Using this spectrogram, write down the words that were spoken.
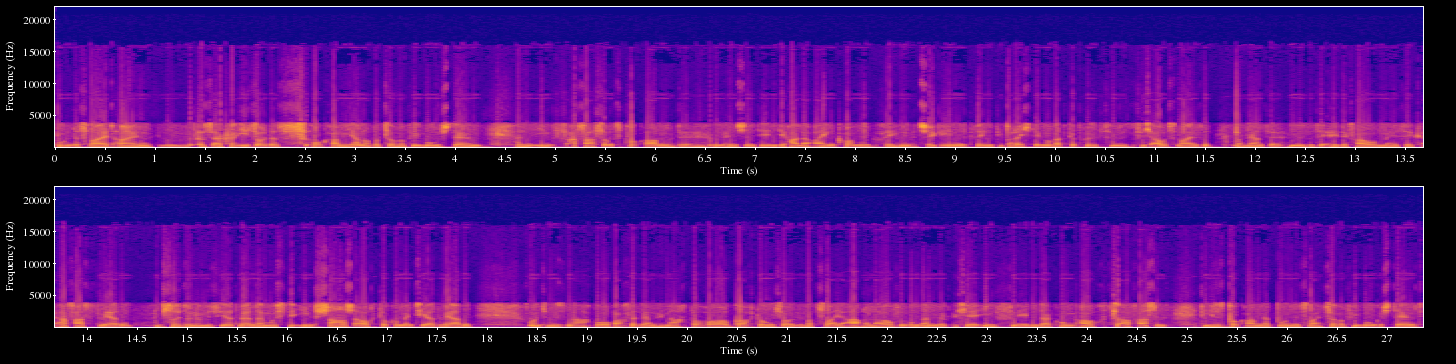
bundesweit ein, das RKI soll das programmieren oder zur Verfügung stellen, ein Impferfassungsprogramm. Die Menschen, die in die Halle reinkommen, kriegen ein Check-in, kriegen die Berechtigung, wird geprüft, sie müssen sich ausweisen. Dann werden sie, müssen sie EDV-mäßig erfasst werden, pseudonymisiert werden, dann muss die Impfcharge auch dokumentiert werden und sie müssen nachbeobachtet werden. Die Nachbeobachtung soll über zwei Jahre laufen, um dann mögliche Impfnebenwirkungen auch zu erfassen. Dieses Programm wird bundesweit zur Verfügung gestellt.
